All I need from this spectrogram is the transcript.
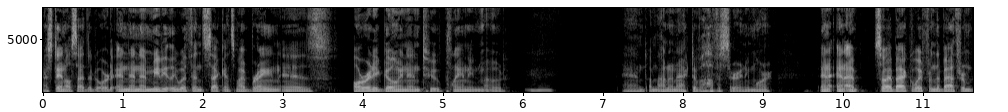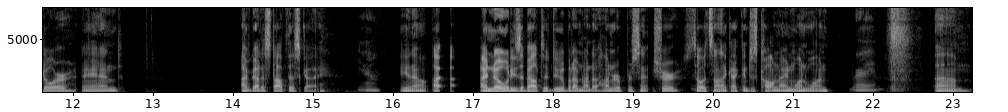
I stand outside the door, and then immediately within seconds, my brain is already going into planning mode, Mm-hmm. and I'm not an active officer anymore, and and I so I back away from the bathroom door, and I've got to stop this guy. Yeah. you know, I I- know what he's about to do, but I'm not hundred percent sure. So it's not like I can just call nine one one. Right. Um,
